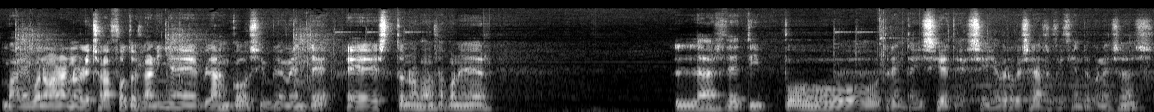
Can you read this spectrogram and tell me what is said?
Vale, bueno, ahora no le he hecho la foto, es la niña de blanco, simplemente. Eh, esto nos vamos a poner las de tipo 37. Sí, yo creo que será suficiente con esas.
